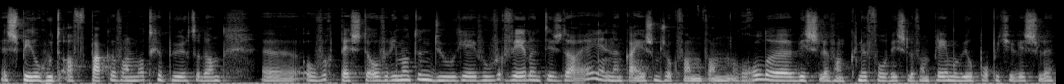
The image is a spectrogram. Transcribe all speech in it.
speelgoed afpakken, van wat gebeurt er dan, uh, over pesten, over iemand een duw geven, hoe vervelend is dat. Hè? En dan kan je soms ook van, van rollen wisselen, van knuffel wisselen, van Playmobil poppetje wisselen.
